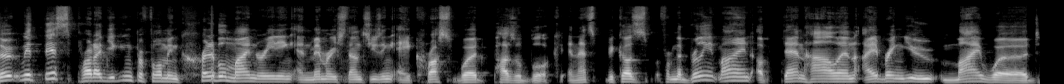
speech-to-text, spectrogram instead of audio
So with this product, you can perform incredible mind reading and memory stunts using a crossword puzzle book. And that's because from the brilliant mind of Dan Harlan, I bring you my word,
